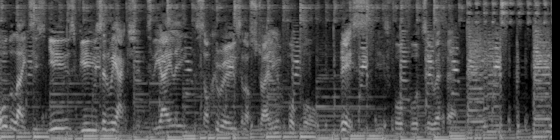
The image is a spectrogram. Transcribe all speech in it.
All the latest news, views, and reaction to the A League, the Socceroos, and Australian football. This is 442 FM.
